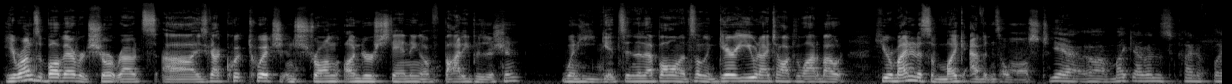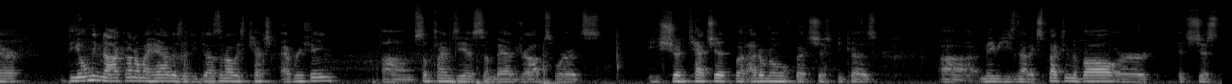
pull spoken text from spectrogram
He runs above average short routes. Uh, he's got quick twitch and strong understanding of body position when he gets into that ball. And that's something Gary, you and I talked a lot about. He reminded us of Mike Evans almost. Yeah, uh, Mike Evans kind of player. The only knock on him I have is that he doesn't always catch everything. Um, sometimes he has some bad drops where it's he should catch it, but I don't know if that's just because uh, maybe he's not expecting the ball or it's just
